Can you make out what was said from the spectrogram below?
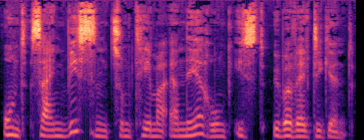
und sein Wissen zum Thema Ernährung ist überwältigend.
